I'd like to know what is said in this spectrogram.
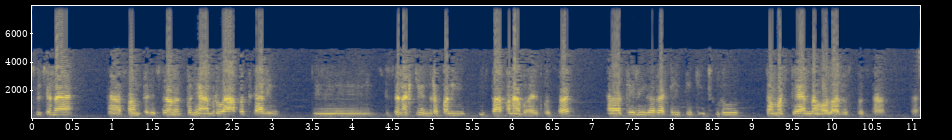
सूचना सम्प्रेषण पनि हाम्रो आपतकालीन सूचना केन्द्र पनि स्थापना भएको छ। त्यसले गर्दाखेरि त्यति ठुलो समस्या नहोला जस्तो छ।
